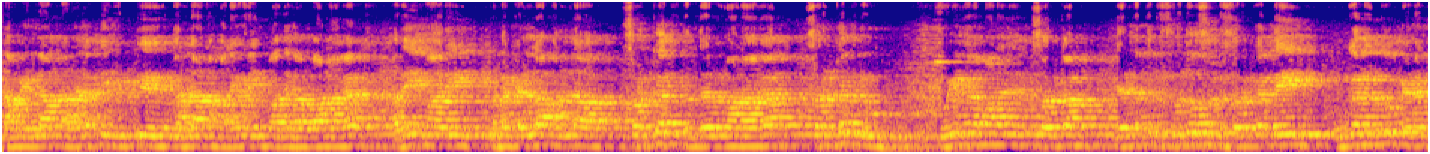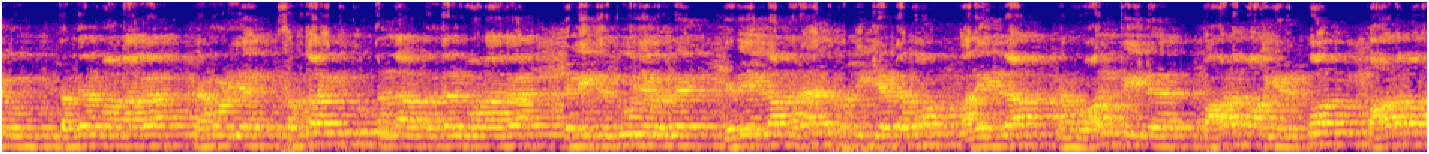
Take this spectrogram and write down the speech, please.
நாம் எல்லா நரகத்தை விட்டு அல்லாஹ் நம் அனைவரையும் பாதுகாப்பானாக. அதே மாதிரி நமக்கெல்லாம் அல்லாஹ் சொர்க்கத்துக்கு தருமானாக சொர்க்கத்தில் உயர்தரமான சொர்க்கம் ஜன்னத்தில் சுதோஷ சொர்க்கத்தை உங்களுக்கும் எனக்கும் தந்தர் கேட்டோமோ அதையெல்லாம் நம்ம வாழ்க்கையில பாடமாக எடுப்போம். பாடமாக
